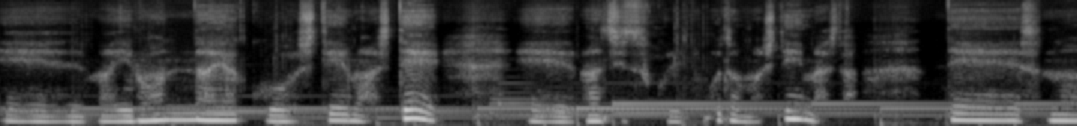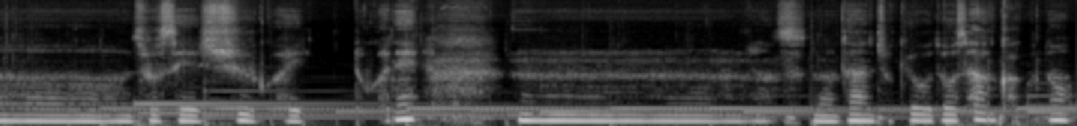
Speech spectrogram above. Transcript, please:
えーまあ、いろんな役をしていまして、えー、街づくりのこともしていました。で、その女性集会とかね、うーん、その男女共同参画の、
